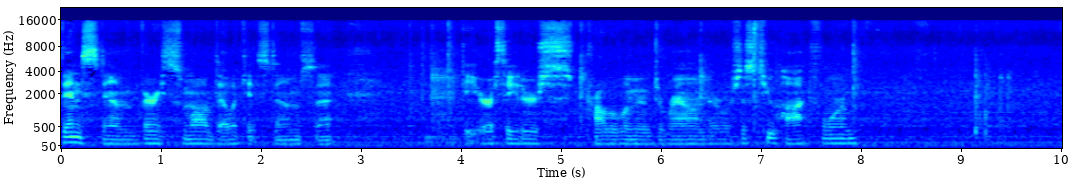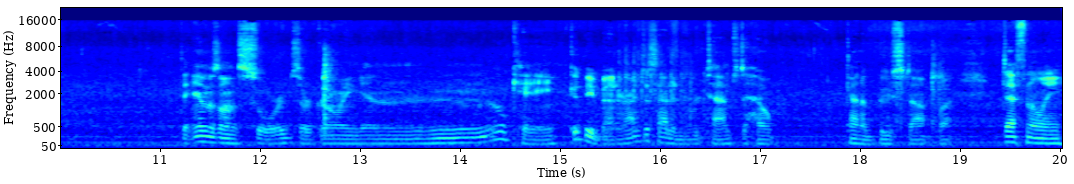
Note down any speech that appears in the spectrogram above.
thin stem, very small, delicate stems the earth eaters probably moved around or was just too hot for them. The Amazon swords are growing in okay. Could be better. I just added root tabs to help kind of boost up, but definitely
